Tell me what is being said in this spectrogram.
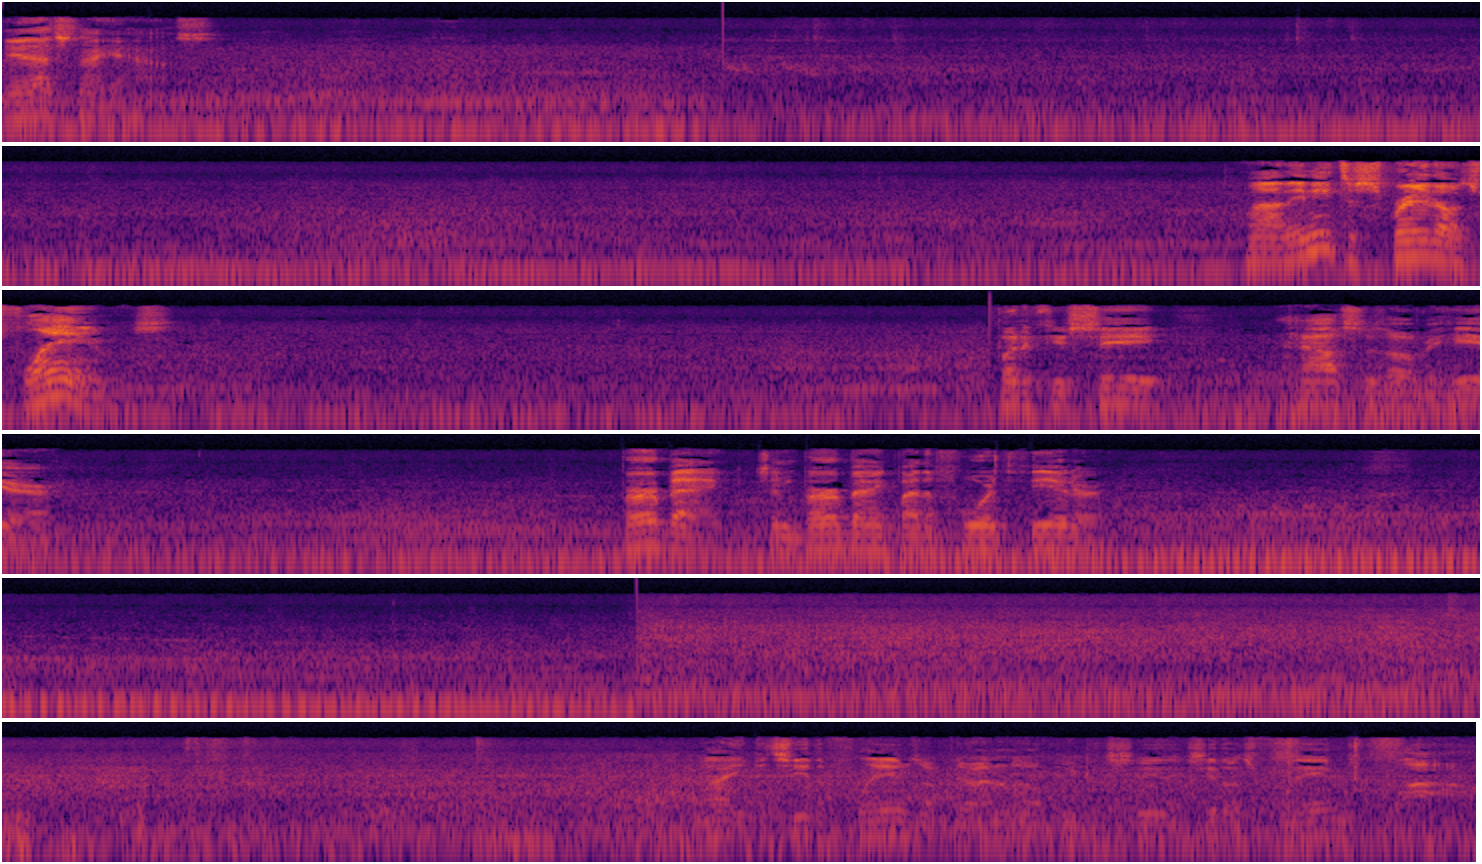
Yeah, that's not your house. Wow, they need to spray those flames. But if you see the house is over here, Burbank, it's in Burbank by the Ford Theater. Can see the flames up there. I don't know if you can see them. See those flames? Wow.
